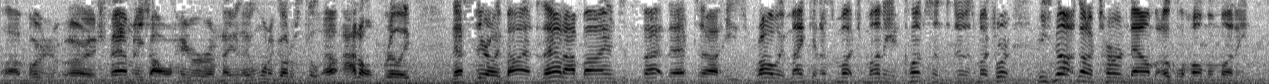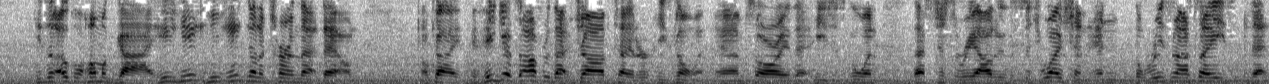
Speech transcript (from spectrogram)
uh, uh, his family's all here and they, they want to go to school. I, I, don't really necessarily buy into that. I buy into the fact that uh, he's probably making as much money at Clemson to do as much work. He's not going to turn down the Oklahoma money. He's an Oklahoma guy. He, he, he ain't going to turn that down. Okay, if he gets offered that job, Tater, he's going. And I'm sorry that he's just going. That's just the reality of the situation. And the reason I say that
